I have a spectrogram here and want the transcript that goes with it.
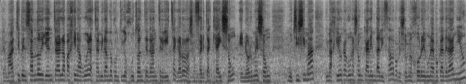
además estoy pensando que yo entrar en la página web, estaba mirando contigo justo antes de la entrevista, claro, las ofertas que hay son enormes, son muchísimas. Imagino que algunas son calendarizadas porque son mejores en una época del año,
